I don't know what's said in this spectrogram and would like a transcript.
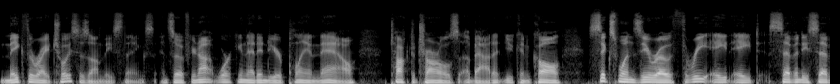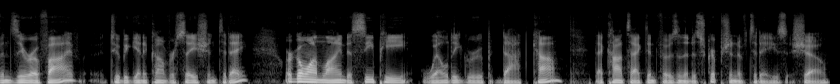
Make the right choices on these things. And so if you're not working that into your plan now, talk to Charles about it. You can call 610 388 7705 to begin a conversation today, or go online to cpweldegroup.com. That contact info is in the description of today's show.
